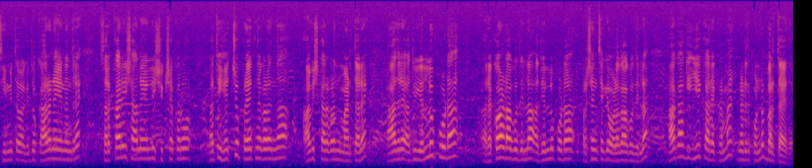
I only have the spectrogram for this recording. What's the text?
ಸೀಮಿತವಾಗಿದ್ದು, ಕಾರಣ ಏನಂದರೆ ಸರ್ಕಾರಿ ಶಾಲೆಯಲ್ಲಿ ಶಿಕ್ಷಕರು ಅತಿ ಹೆಚ್ಚು ಪ್ರಯತ್ನಗಳನ್ನು, ಆವಿಷ್ಕಾರಗಳನ್ನು ಮಾಡ್ತಾರೆ. ಆದರೆ ಅದು ಎಲ್ಲೂ ಕೂಡ ರೆಕಾರ್ಡ್ ಆಗೋದಿಲ್ಲ, ಅದೆಲ್ಲೂ ಕೂಡ ಪ್ರಶಂಸೆಗೆ ಒಳಗಾಗೋದಿಲ್ಲ. ಹಾಗಾಗಿ ಈ ಕಾರ್ಯಕ್ರಮ ನಡೆದುಕೊಂಡು ಬರ್ತಾ ಇದೆ.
